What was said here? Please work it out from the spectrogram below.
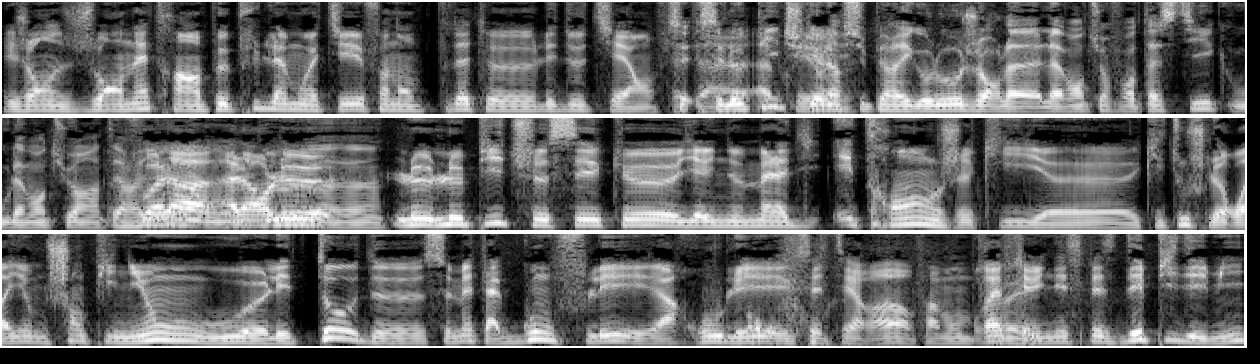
et, j'en je dois en être à un peu plus de la moitié, enfin non peut-être euh, les deux tiers en fait. C'est, le pitch qui a l'air super rigolo, genre la- l'aventure fantastique ou l'aventure intérieure. Voilà. Alors peut, le, euh, le le pitch, c'est que il y a une maladie étrange qui euh, qui touche le royaume champignon où euh, les taux de, se mettent à gonfler et à rouler, etc. Enfin bon, bref, il y a une espèce d'épidémie.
